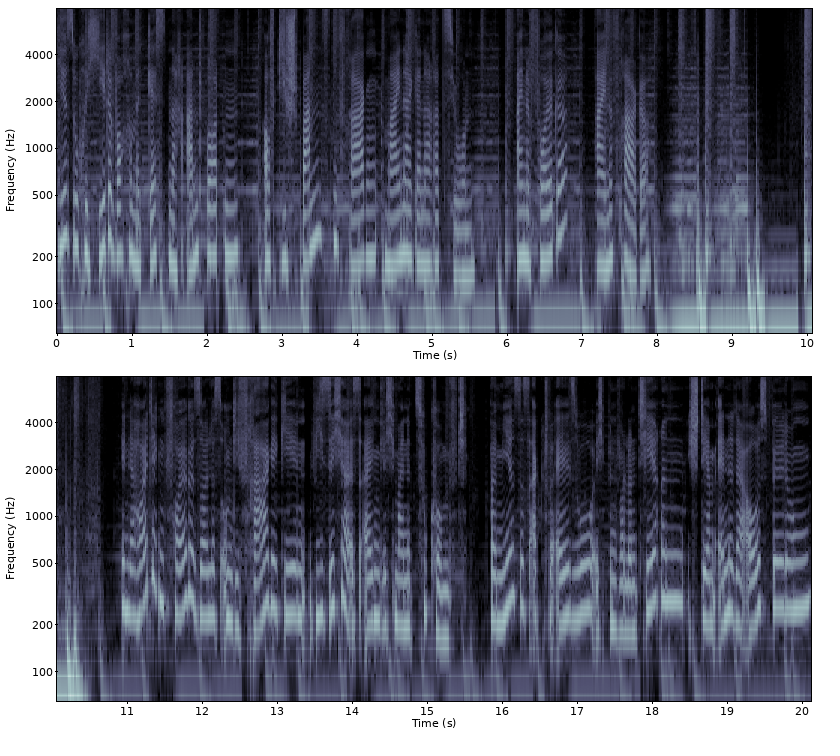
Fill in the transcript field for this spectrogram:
Hier suche ich jede Woche mit Gästen nach Antworten auf die spannendsten Fragen meiner Generation. Eine Folge, eine Frage. In der heutigen Folge soll es um die Frage gehen, wie sicher ist eigentlich meine Zukunft? Bei mir ist es aktuell so, ich bin Volontärin, ich stehe am Ende der Ausbildung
